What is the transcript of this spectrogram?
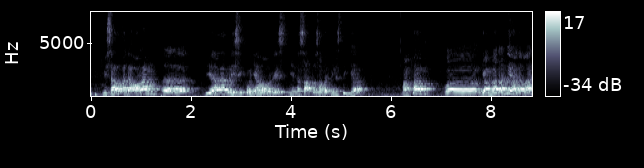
misal ada orang eh, dia risikonya low risk minus 1 sampai minus 3. Maka gambarannya adalah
